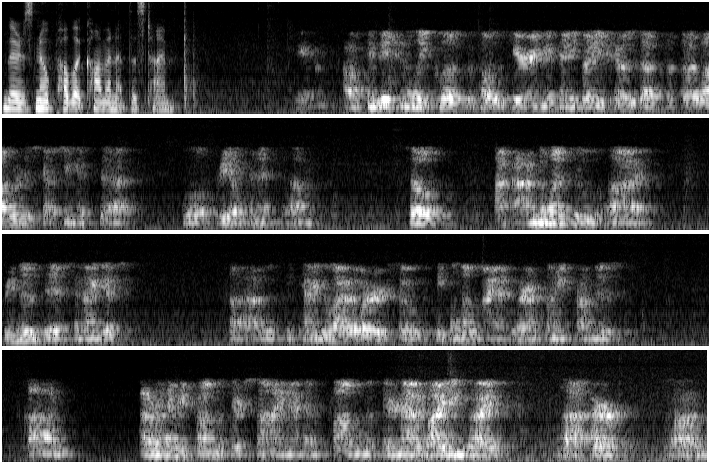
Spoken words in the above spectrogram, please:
there's no public comment at this time. I'll conditionally close the public hearing. If anybody shows up uh, while we're discussing it, uh, we'll reopen it. Um, So I, I'm the one who uh, removed this, and I guess uh, we kind of go out of order so people know my- where I'm coming from is, um, I don't have any problem with their sign. I have a problem that they're not abiding by uh, our um,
